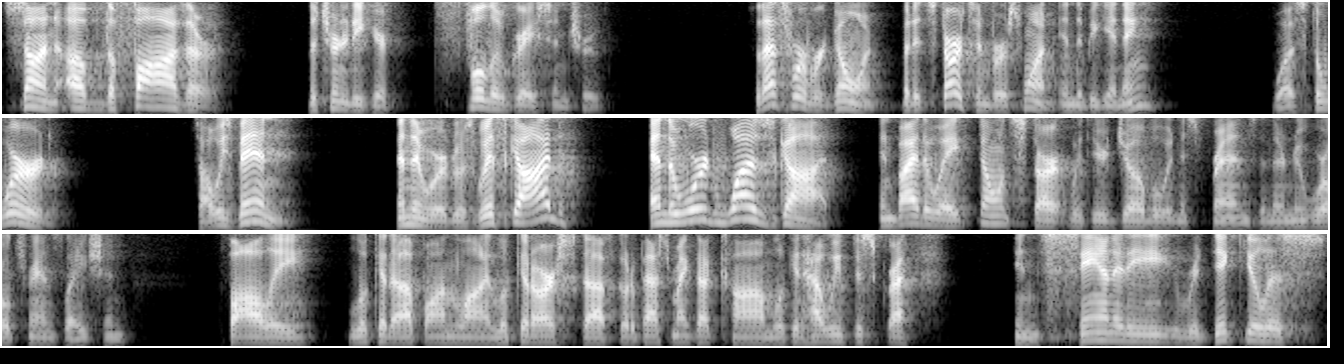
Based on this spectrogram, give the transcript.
Son of the Father, the Trinity here, full of grace and truth. So that's where we're going. But it starts in verse 1. In the beginning was the Word. It's always been. And the Word was with God, and the Word was God. And by the way, don't start with your Jehovah Witness friends and their New World Translation. Folly. Look it up online. Look at our stuff. Go to pastormike.com. Look at how we've described insanity, ridiculous,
